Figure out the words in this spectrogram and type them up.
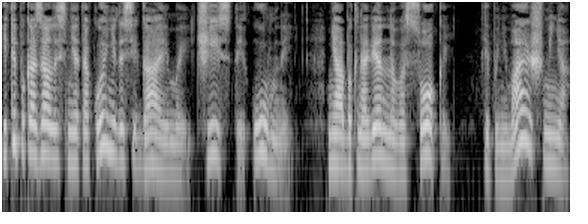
и ты показалась мне такой недосягаемой, чистой, умной, необыкновенно высокой. Ты понимаешь меня?»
